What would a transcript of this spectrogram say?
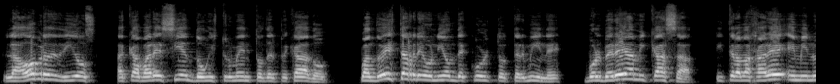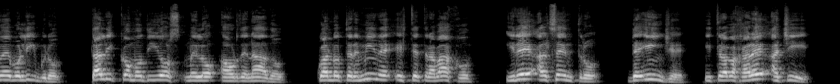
la obra de Dios, acabaré siendo un instrumento del pecado. Cuando esta reunión de culto termine, volveré a mi casa y trabajaré en mi nuevo libro, tal y como Dios me lo ha ordenado. Cuando termine este trabajo, iré al centro de Inge y trabajaré allí.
